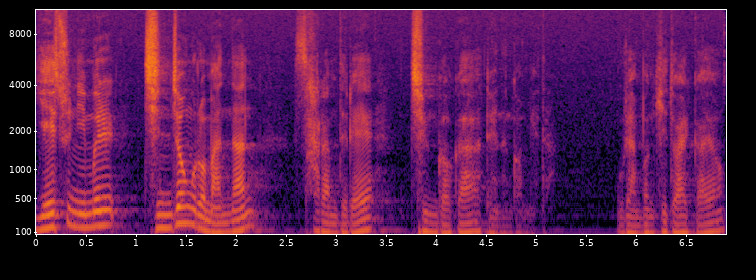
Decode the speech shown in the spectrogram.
예수님을 진정으로 만난 사람들의 증거가 되는 겁니다. 우리 한번 기도할까요?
